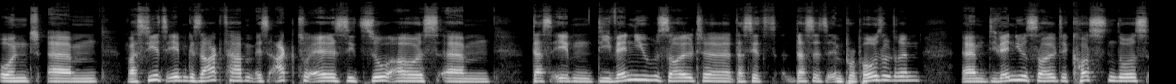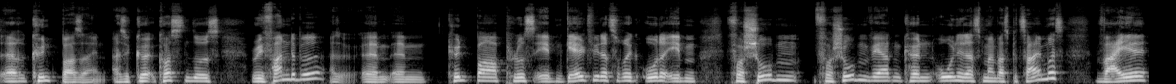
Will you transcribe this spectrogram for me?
Und ähm, was Sie jetzt eben gesagt haben, ist aktuell sieht so aus, ähm, dass eben die Venue sollte, das jetzt, das ist im Proposal drin, ähm, die Venue sollte kostenlos äh, kündbar sein. Also kostenlos refundable, also ähm, ähm, kündbar plus eben Geld wieder zurück oder eben verschoben, verschoben werden können, ohne dass man was bezahlen muss, weil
